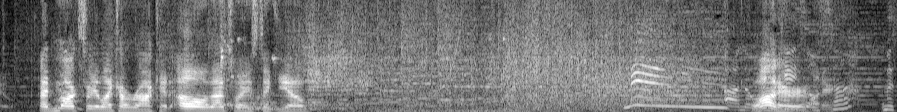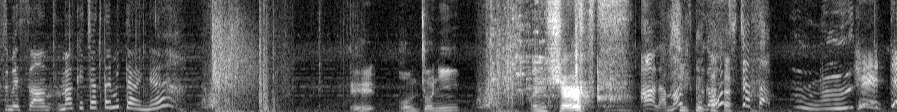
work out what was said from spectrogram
よ I'd Mach 3 like a rocket. Oh, that's what he's thinking of. あの Water ジェイソンさん娘さん負けちゃったみたいねえ本当に Are you sure? あらマスクが落ちちゃったうんへた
